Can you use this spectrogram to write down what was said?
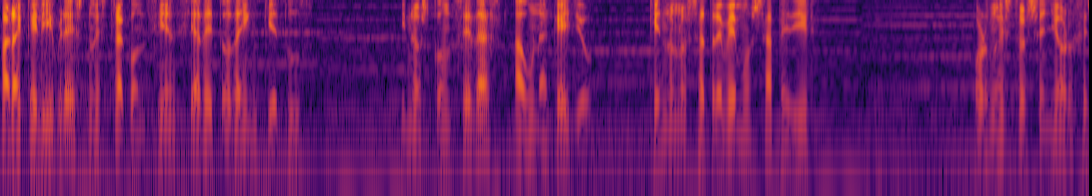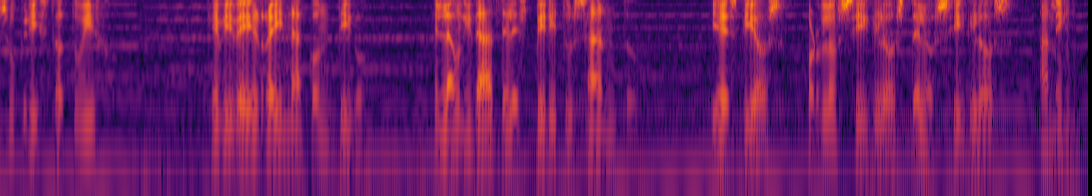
para que libres nuestra conciencia de toda inquietud y nos concedas aun aquello que no nos atrevemos a pedir. Por nuestro Señor Jesucristo, tu Hijo, que vive y reina contigo en la unidad del Espíritu Santo, y es Dios por los siglos de los siglos. Amén.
